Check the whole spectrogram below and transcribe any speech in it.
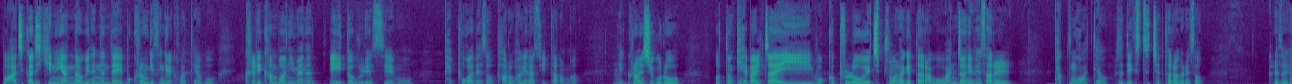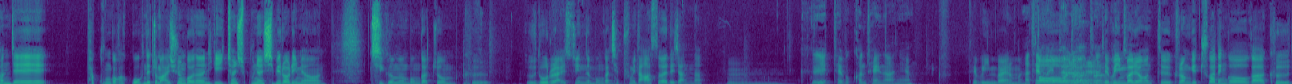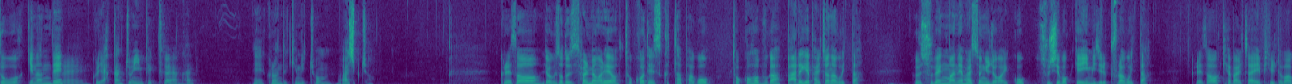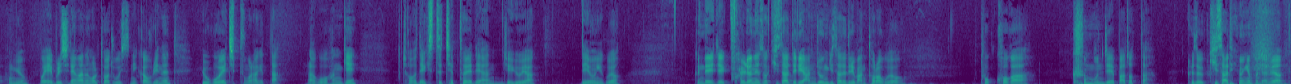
뭐 아직까지 기능이 안 나오긴 했는데 뭐 그런 게 생길 것 같아요. 뭐 클릭 한 번이면은 AWS에 뭐 배포가 돼서 바로 확인할 수 있다던가 네, 그런 식으로 어떤 개발자의 이 workflow에 집중을 하겠다라고 완전히 회사를 바꾼 것 같아요. 그래서 next chapter라 그래서 그래서 현재 바꾼 것 같고 근데 좀 아쉬운 거는 이게 2019년 11월이면 지금은 뭔가 좀 그 의도를 알 수 있는 뭔가 제품이 나왔어야 되지 않나? 음, 그게 dev container 아니에요? dev environment. 아, dev 어, environment. 맞아요. 맞아요. dev environment 그런 게 추가된 거가 그 의도 같긴 한데 네. 그리고 약간 좀 impact가 음. 약한 네 그런 느낌이 좀 아쉽죠. 그래서 여기서도 설명을 해요. Docker Desktop하고 Docker Hub가 빠르게 발전하고 있다. 그 수백만의 활성 user가 있고 수십억 개의 이미지를 pull하고 있다. 그래서 개발자의 build와 공유, 뭐 앱을 실행하는 걸 도와주고 있으니까 우리는 요거에 집중을 하겠다라고 한 게 저 넥스트 챕터에 대한 이제 요약 내용이고요. 근데 이제 관련해서 기사들이 안 좋은 기사들이 많더라고요. Docker가 큰 문제에 빠졌다. 그래서 기사 내용이 뭐냐면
